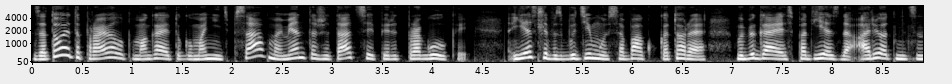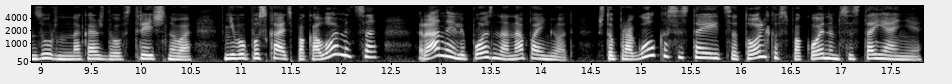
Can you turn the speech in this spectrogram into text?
Зато это правило помогает угомонить пса в момент ажитации перед прогулкой. Если возбудимую собаку, которая, выбегая из подъезда, орет нецензурно на каждого встречного «не выпускать, пока ломится», рано или поздно она поймет, что прогулка состоится только в спокойном состоянии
